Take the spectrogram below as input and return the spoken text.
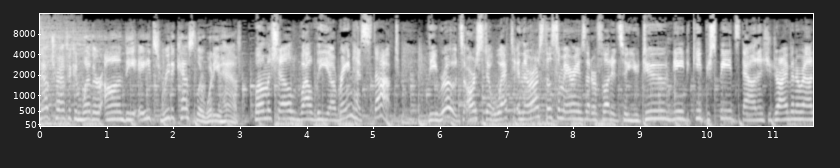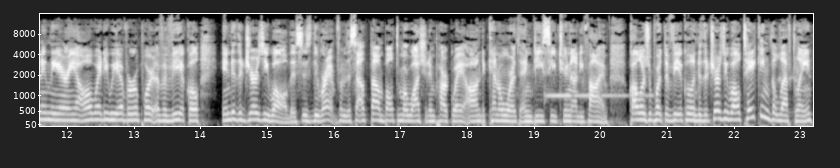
Now, traffic and weather on the 8s. Rita Kessler, what do you have? Well, Michelle, while the uh, rain has stopped, the roads are still wet and there are still some areas that are flooded. So you do need to keep your speeds down as you're driving around in the area. Already we have a report of a vehicle into the Jersey Wall. This is the ramp from the southbound Baltimore Washington Parkway on to Kenilworth and DC 295. Callers report the vehicle into the Jersey Wall taking the left lane,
